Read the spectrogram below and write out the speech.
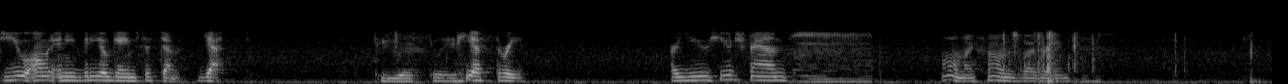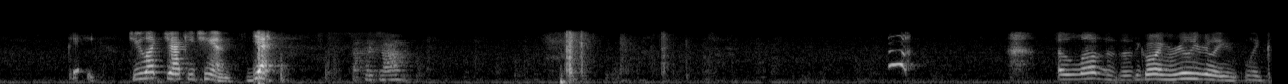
Do you own any video game system? Yes. PS3. PS3. Are you huge fans? Mm. Oh, my phone is vibrating. Okay. Do you like Jackie Chan? Yes. I love this. This is going really, really like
